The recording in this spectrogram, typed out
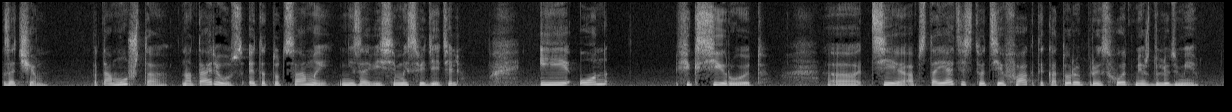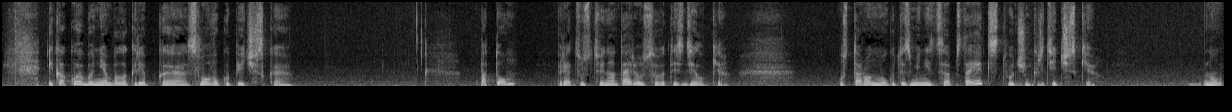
Зачем? Потому что нотариус – это тот самый независимый свидетель, и он фиксирует э, те обстоятельства, те факты, которые происходят между людьми. И какое бы ни было крепкое слово купеческое, потом, при отсутствии нотариуса в этой сделке, у сторон могут измениться обстоятельства очень критически. Ну,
